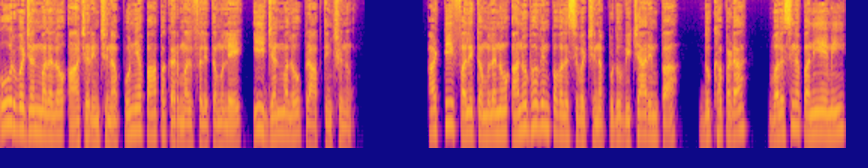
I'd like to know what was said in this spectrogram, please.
పూర్వజన్మలలో ఆచరించిన పుణ్యపాపకర్మల్ ఫలితములే ఈ జన్మలో ప్రాప్తించును. అట్టి ఫలితములను అనుభవింపవలసి వచ్చినప్పుడు విచారింప దుఃఖపడ వలసిన పనియేమీ?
